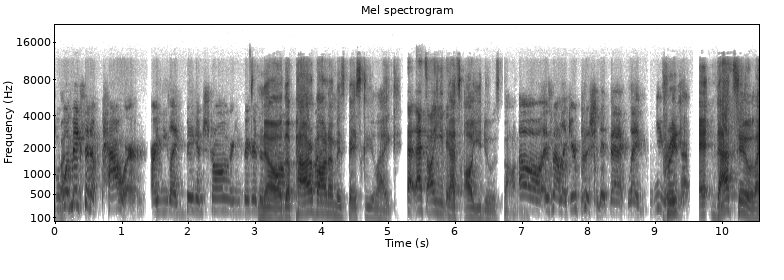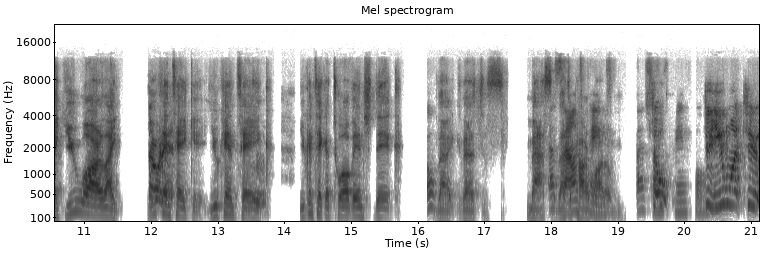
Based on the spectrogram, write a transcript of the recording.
But, But- what makes it a power? Are you like big and strong? Are you bigger than No, the top? power bottom is basically like That, that's all you do. that's all you do is bottom. Oh, it's not like you're pushing it back like you. Pretty eh, that too. Like you are like you can it. take it. You can Mhm. take you can take a 12 inch dick. Oh. Like that's just massive. That that's a power painful. bottom. That So, painful. Do you want to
